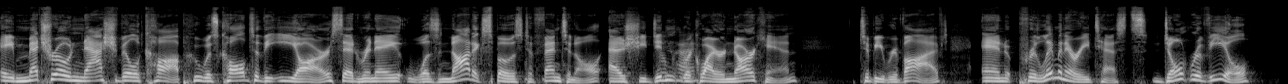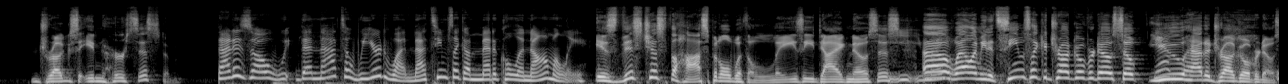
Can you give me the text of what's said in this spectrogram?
A Metro Nashville cop who was called to the ER said Renee was not exposed to fentanyl as she didn't Okay. require Narcan to be revived, and preliminary tests don't reveal drugs in her system. That is so. Then that's a weird one. That seems like a medical anomaly. Is this just the hospital with a lazy diagnosis? Y- Oh, well, I mean, it seems like a drug overdose, so you had a drug overdose.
